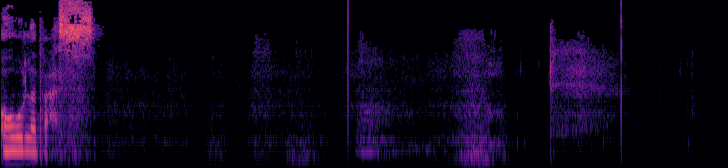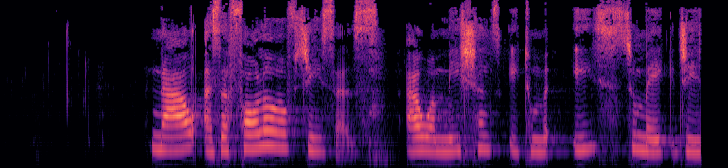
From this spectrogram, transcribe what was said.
All of us. Now, as a follower of Jesus, our mission is to make Jesus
